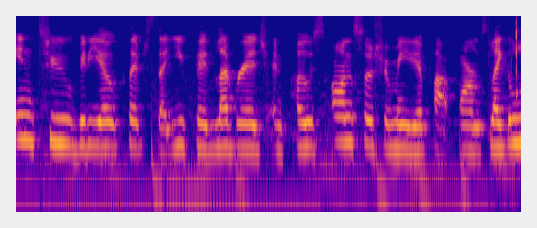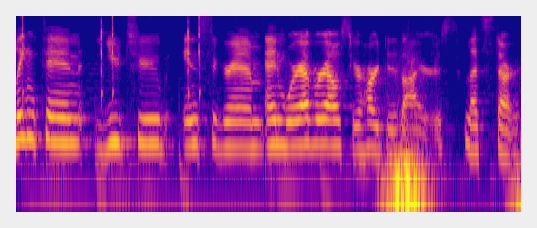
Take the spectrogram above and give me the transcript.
into video clips that you could leverage and post on social media platforms like LinkedIn, YouTube, Instagram, and wherever else your heart desires. Let's start.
